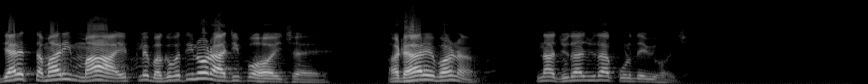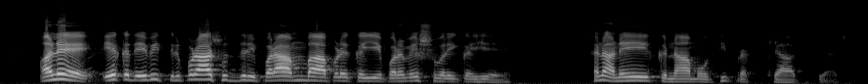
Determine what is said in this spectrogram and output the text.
જ્યારે તમારી મા એટલે ભગવતીનો રાજીપો હોય છે, અઢારે વર્ણ ના જુદા જુદા કુળદેવી હોય છે. અને એક દેવી ત્રિપુરા શુદ્રી પરાંબા આપણે કહીએ, પરમેશ્વરી કહીએ, એના અનેક નામોથી પ્રખ્યાત થયા છે.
